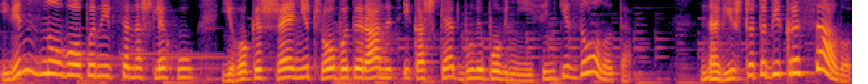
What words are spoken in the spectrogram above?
і він знову опинився на шляху. Його кишені, чоботи, ранець і кашкет були повнісінькі золота. Навіщо тобі кресало?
